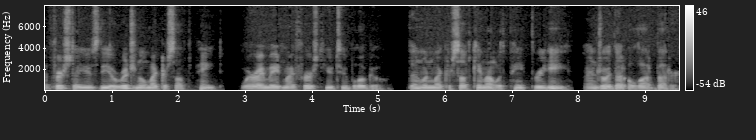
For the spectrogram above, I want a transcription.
At first I used the original Microsoft Paint, where I made my first YouTube logo. Then when Microsoft came out with Paint 3D, I enjoyed that a lot better.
